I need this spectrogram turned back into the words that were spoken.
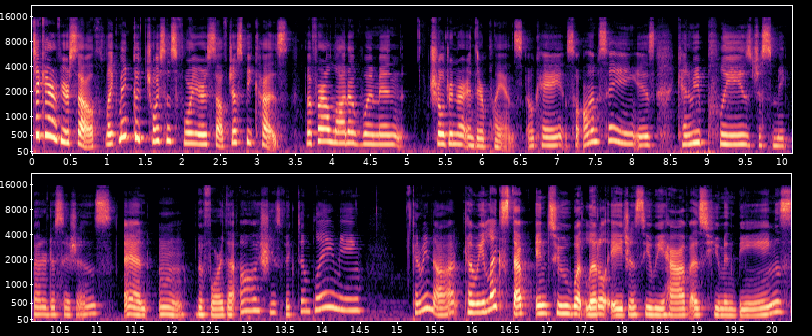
take care of yourself. Like, make good choices for yourself just because. But for a lot of women, children are in their plans, okay? So all I'm saying is, can we please just make better decisions? And mm, before that, oh, she's victim blaming. Can we not? Can we like step into what little agency we have as human beings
